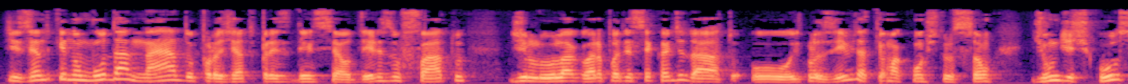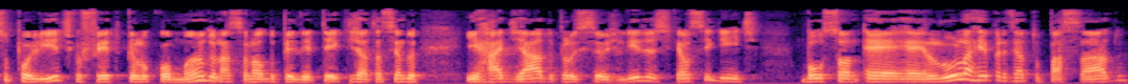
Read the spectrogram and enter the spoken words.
dizendo que não muda nada o projeto presidencial deles o fato de Lula agora poder ser candidato. O, inclusive já tem uma construção de um discurso político feito pelo Comando Nacional do PDT que já está sendo irradiado pelos seus líderes, que é o seguinte: Bolson é, é, Lula representa o passado,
